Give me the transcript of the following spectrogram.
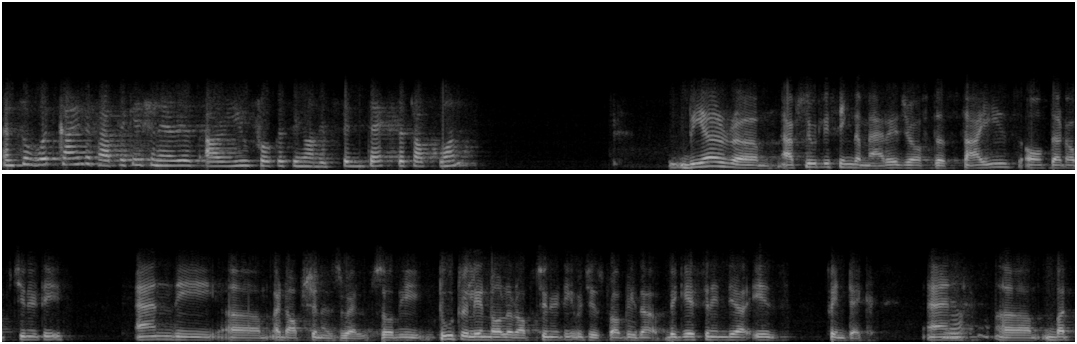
And so, what kind of application areas are you focusing on? Is fintech the top one? We are um, absolutely seeing the marriage of the size of that opportunity and the um, adoption as well. So the $2 trillion opportunity, which is probably the biggest in India, is fintech. And yeah. uh, but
